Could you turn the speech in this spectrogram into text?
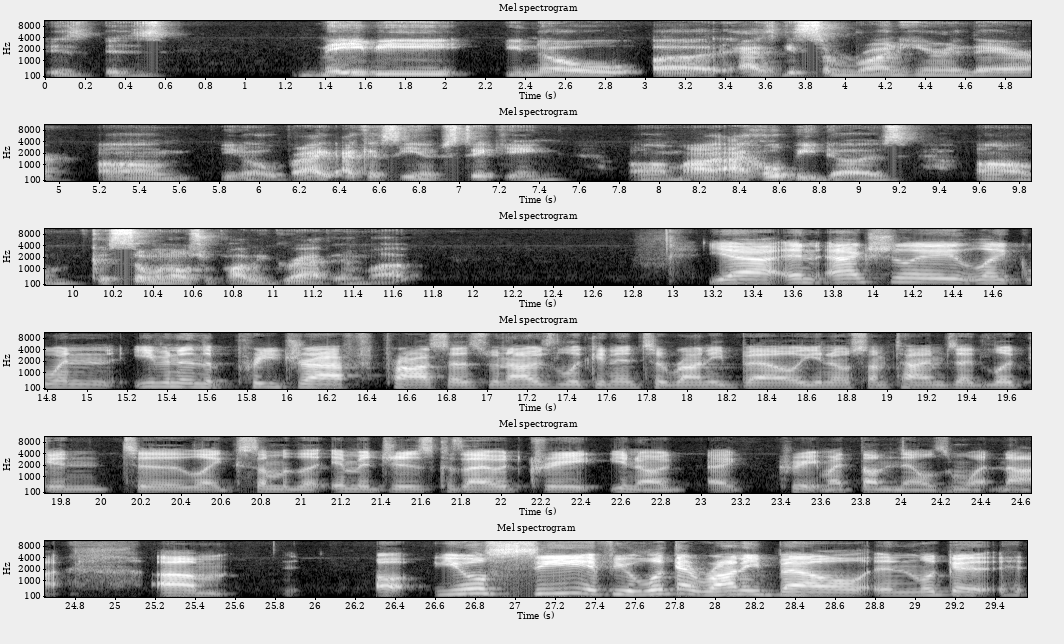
is is maybe you know uh, has get some run here and there. Um, you know, but I, I can see him sticking. Um, I, I hope he does because um, someone else will probably grab him up. Yeah, and actually, like when even in the pre-draft process, when I was looking into Ronnie Bell, you know, sometimes I'd look into like some of the images because I would create, you know, I create my thumbnails and whatnot. Um, uh, you'll see if you look at Ronnie Bell and look at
